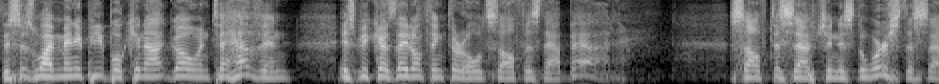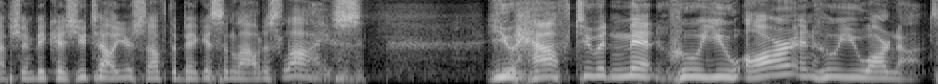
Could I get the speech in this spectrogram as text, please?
this is why many people cannot go into heaven, is because they don't think their old self is that bad. Self deception is the worst deception because you tell yourself the biggest and loudest lies. You have to admit who you are and who you are not.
